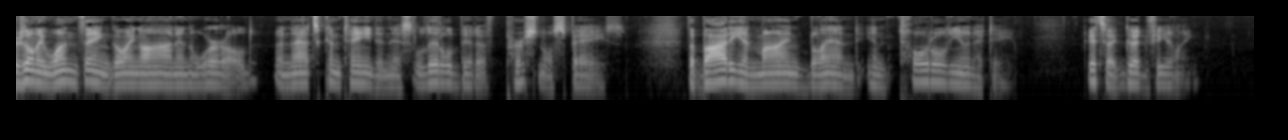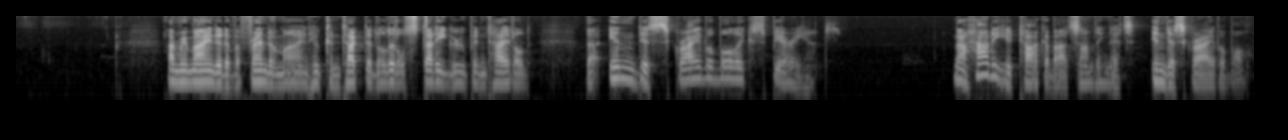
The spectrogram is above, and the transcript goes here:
There's only one thing going on in the world, and that's contained in this little bit of personal space. The body and mind blend in total unity. It's a good feeling. I'm reminded of a friend of mine who conducted a little study group entitled The Indescribable Experience. Now, how do you talk about something that's indescribable?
